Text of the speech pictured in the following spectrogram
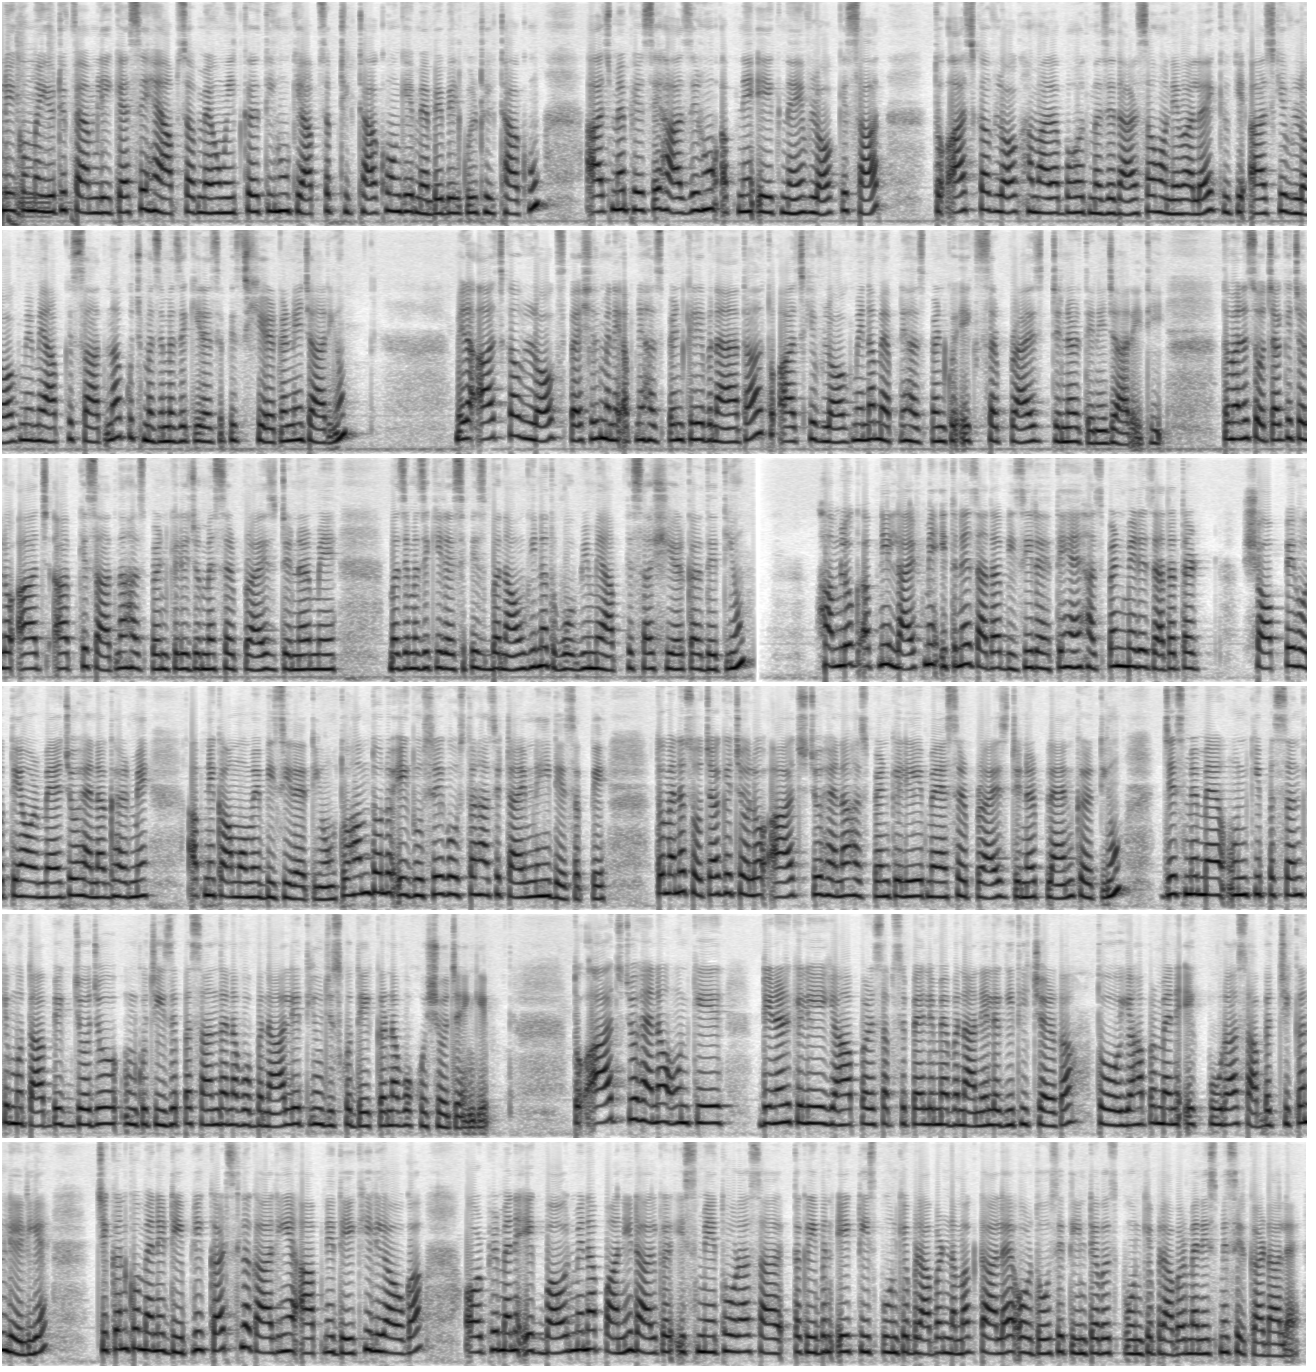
अस्सलाम मैं YouTube family कैसे हैं आप सब? मैं उम्मीद करती हूँ कि आप सब ठीक ठाक होंगे। मैं भी बिल्कुल ठीक ठाक हूँ। आज मैं फिर से हाज़िर हूँ अपने एक नए व्लॉग के साथ। तो आज का व्लॉग हमारा बहुत मज़ेदार सा होने वाला है, क्योंकि आज के व्लॉग में मैं आपके साथ ना कुछ मज़े मज़े की रेसिपीज़ शेयर करने जा रही हूँ। मेरा आज का व्लॉग स्पेशल मैंने अपने हस्बैंड के लिए बनाया था। तो आज के व्लॉग में ना मैं अपने हस्बैंड को एक सरप्राइज़ डिनर देने जा रही थी। तो मैंने सोचा कि चलो आज आपके साथ ना हस्बैंड के लिए जो मैं सरप्राइज़ डिनर में मज़े मज़े की रेसिपीज़ बनाऊँगी ना तो वो भी मैं आपके साथ शेयर कर देती हूँ। हम लोग अपनी लाइफ में इतने ज़्यादा बिज़ी रहते हैं हस्बैंड मेरे ज़्यादातर शॉप पे होते हैं और मैं जो है ना घर में अपने कामों में बिज़ी रहती हूँ। तो हम दोनों एक दूसरे को उस तरह से टाइम नहीं दे सकते। तो मैंने सोचा कि चलो आज जो है ना हस्बैंड के लिए मैं सरप्राइज़ डिनर प्लान करती हूँ, जिसमें मैं उनकी पसंद के मुताबिक जो जो उनको चीज़ें पसंद है ना, वो बना लेती हूँ, जिसको देख कर ना वो खुश हो जाएँगे। तो आज जो है ना उनके डिनर के लिए यहाँ पर सबसे पहले मैं बनाने लगी थी चरगा। तो यहाँ पर मैंने एक पूरा साबित चिकन ले लिया। चिकन को मैंने डीपली कट्स लगा लिए हैं, आपने देख ही लिया होगा। और फिर मैंने एक बाउल में ना पानी डालकर इसमें थोड़ा सा तकरीबन एक टीस्पून के बराबर नमक डाला है और दो से तीन टेबल स्पून के बराबर मैंने इसमें सिरका डाला है।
